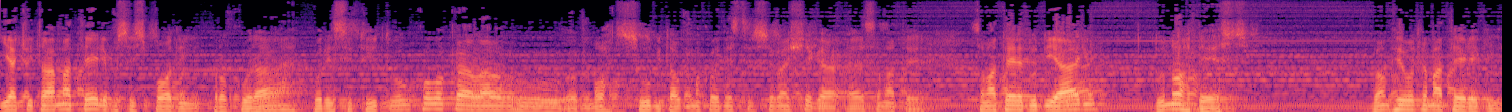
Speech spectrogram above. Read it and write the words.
E aqui está a matéria, vocês podem procurar por esse título ou colocar lá o, morte súbita, alguma coisa desse tipo, você vai chegar a essa matéria. Essa matéria é do Diário do Nordeste. Vamos ver outra matéria aqui.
